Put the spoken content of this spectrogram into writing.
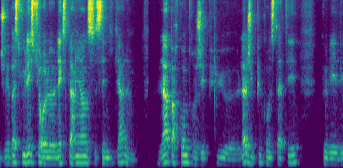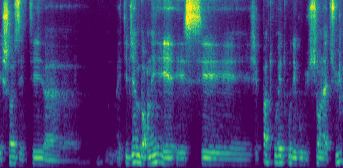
je vais basculer sur l'expérience syndicale. Là, par contre, j'ai pu, euh, là, j'ai pu constater que les, les choses étaient, euh, étaient bien bornées et, et c'est, j'ai pas trouvé trop d'évolution là-dessus.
